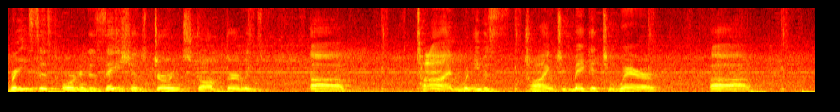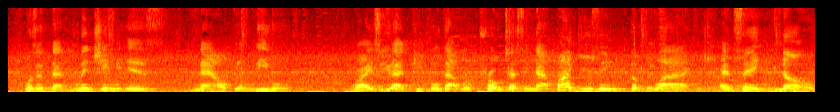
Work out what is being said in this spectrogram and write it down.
racist organizations during Strom Thurmond's uh, time when he was trying to make it to where uh, was it that lynching is now illegal, right? So you had people that were protesting that by using the flag and saying no,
